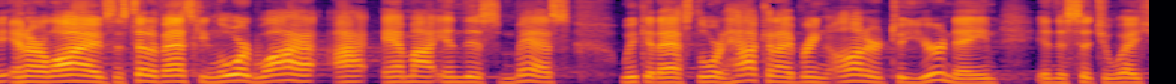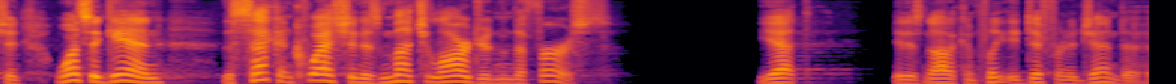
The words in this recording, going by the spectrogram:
In our lives, instead of asking, Lord, why am I in this mess? We could ask, Lord, how can I bring honor to your name in this situation? Once again, the second question is much larger than the first. Yet, it is not a completely different agenda.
